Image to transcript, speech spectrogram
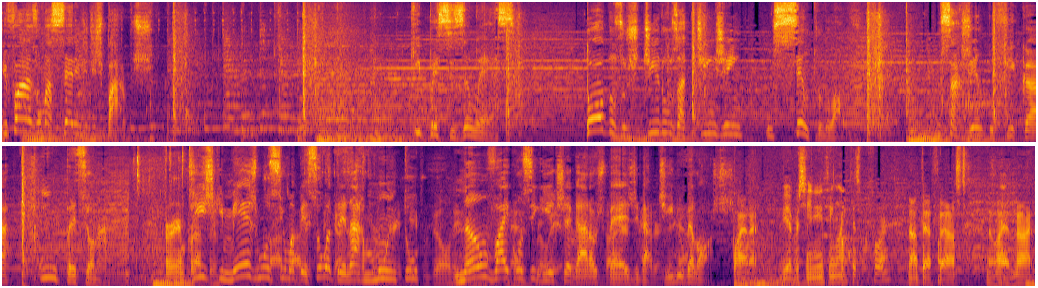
e faz uma série de disparos. Que precisão é essa? Todos os tiros atingem o centro do alvo. O sargento fica impressionado. Diz que mesmo se uma pessoa treinar muito, não vai conseguir chegar aos pés de gatilho veloz. Have you ever seen anything like this before? Not that fast. No, I have not.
